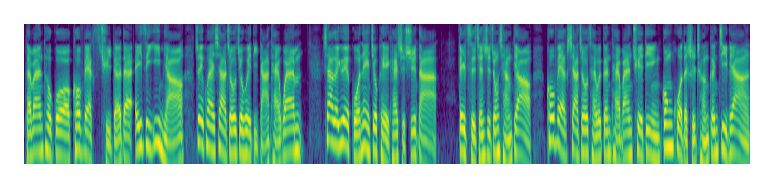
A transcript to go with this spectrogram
台湾透过 COVAX 取得的 A Z 疫苗，最快下周就会抵达台湾，下个月国内就可以开始施打。对此，陈时中强调，COVAX 下周才会跟台湾确定供货的时程跟剂量。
